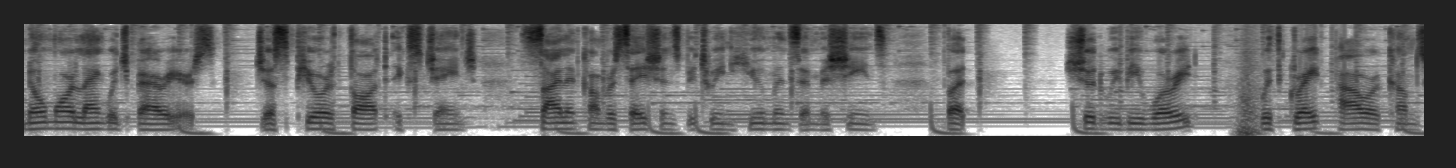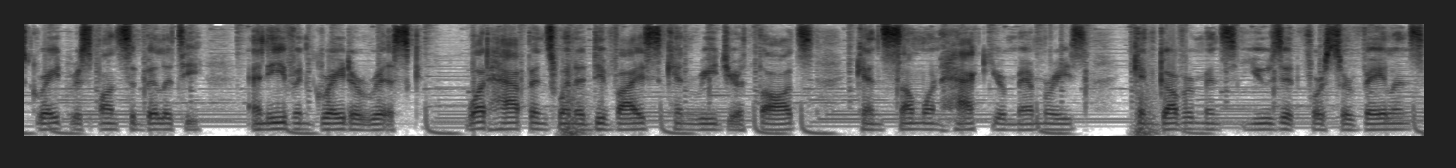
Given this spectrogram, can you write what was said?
No more language barriers, just pure thought exchange. Silent conversations between humans and machines. But should we be worried? With great power comes great responsibility and even greater risk. What happens when a device can read your thoughts? Can someone hack your memories? Can governments use it for surveillance?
